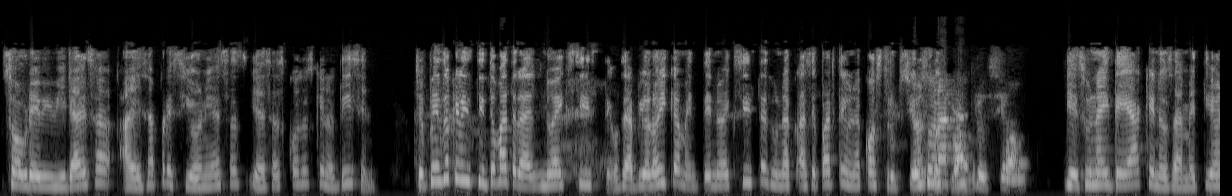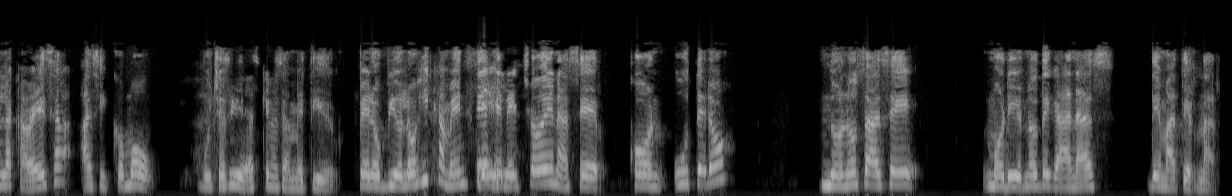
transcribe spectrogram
sobrevivir a esa, a esa presión y a esas, y a esas cosas que nos dicen. Yo pienso que el instinto material no existe, o sea, biológicamente no existe, es una, hace parte de una construcción. Es una construcción. Y es una idea que nos han metido en la cabeza, así como muchas ideas que nos han metido. Pero biológicamente el hecho de nacer con útero no nos hace morirnos de ganas de maternar.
